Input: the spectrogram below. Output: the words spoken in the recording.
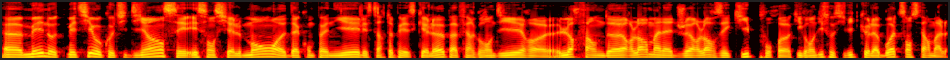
Mais notre métier au quotidien, c'est essentiellement d'accompagner les startups et les scale-up à faire grandir leurs founders, leurs managers, leurs équipes pour qu'ils grandissent aussi vite que la boîte sans se faire mal.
